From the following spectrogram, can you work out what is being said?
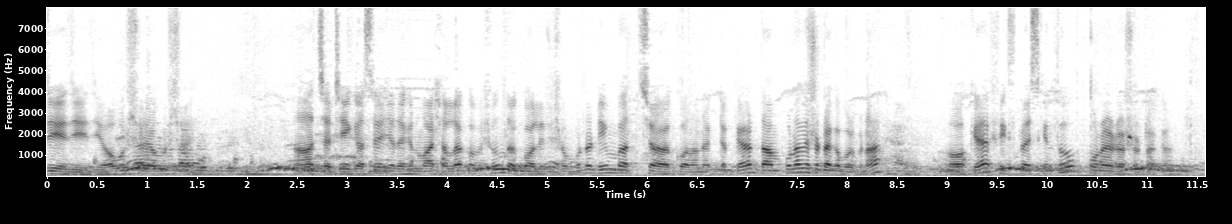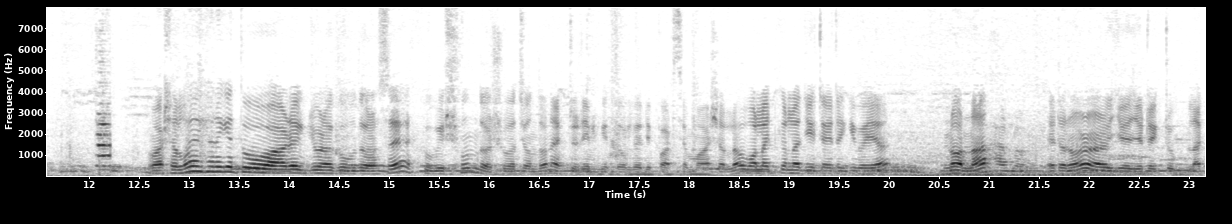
জি জি জি অবশ্যই অবশ্যই। আচ্ছা ঠিক আছে। এই যে দেখেন মাশাল্লাহ খুবই সুন্দর কোয়ালিটি সম্পূর্ণ। ডিম বাচ্চা করানো একটা পেয়ার দাম পনেরোশো টাকা পড়বে না? ওকে ফিক্স প্রাইস কিন্তু পনেরোশো টাকা। মাশাল্লাহ এখানে কিন্তু আরেক জোড়া কবুতর আছে। খুবই সুন্দর সুচন্দন একটা ডিম কিন্তু অলরেডি পারছে মাশাল্লাহ ওয়ালাইট কালার যেটা এটা কি ভাইয়া? নর না? এটা নর আর ওই যে যেটা একটু ব্ল্যাক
